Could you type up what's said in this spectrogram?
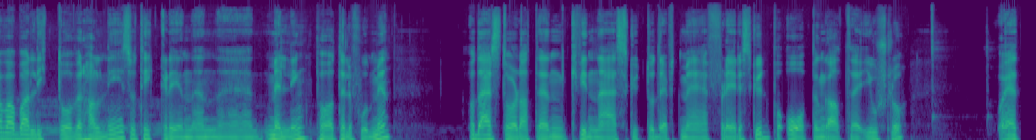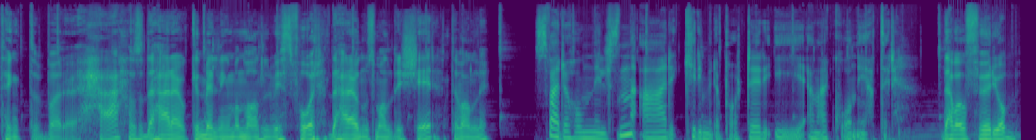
Klokka var bare litt over halv ni, så tikker det inn en eh, melding på telefonen min. Og der står det at en kvinne er skutt og drept med flere skudd på åpen gate i Oslo. Og jeg tenkte bare hæ? Altså, det her er jo ikke en melding man vanligvis får. Det her er jo noe som aldri skjer til vanlig. Sverre Holm Nilsen er krimreporter i NRK Nyheter. Det var jo før jobb,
